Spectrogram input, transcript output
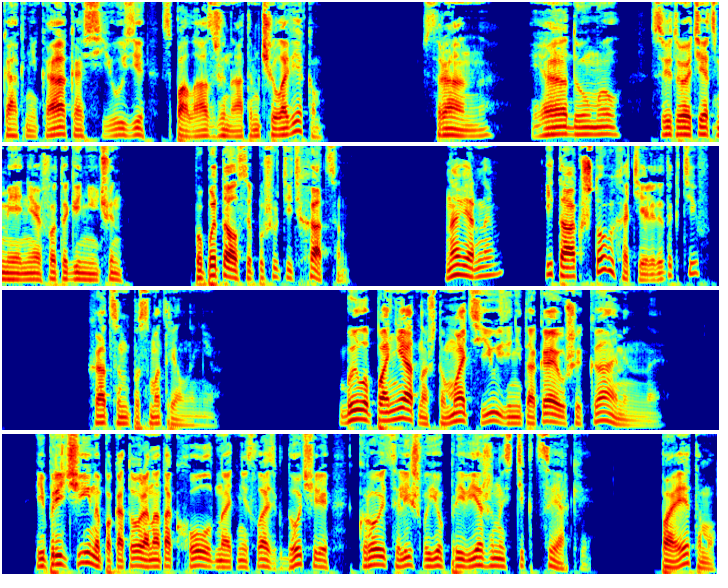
как-никак, а Сьюзи спала с женатым человеком. Странно. Я думал, святой отец менее фотогеничен. Попытался пошутить Хадсон. «Наверное. Итак, что вы хотели, детектив?» Хадсон посмотрел на нее. Было понятно, что мать Сьюзи не такая уж и каменная. И причина, по которой она так холодно отнеслась к дочери, кроется лишь в ее приверженности к церкви. Поэтому,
